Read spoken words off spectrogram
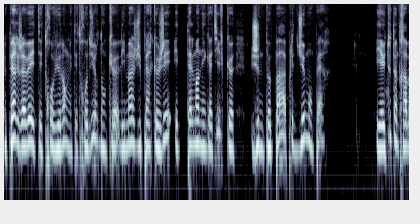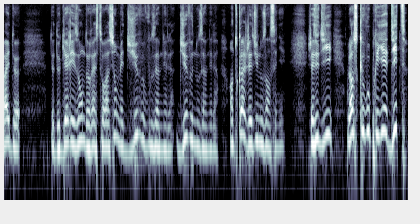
le Père que j'avais était trop violent, était trop dur. Donc euh, l'image du Père que j'ai est tellement négative que je ne peux pas appeler Dieu mon Père. Il y a eu tout un travail de, de, guérison, de restauration, mais Dieu veut vous amener là. Dieu veut nous amener là. En tout cas, Jésus nous enseignait. Jésus dit, lorsque vous priez, dites,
